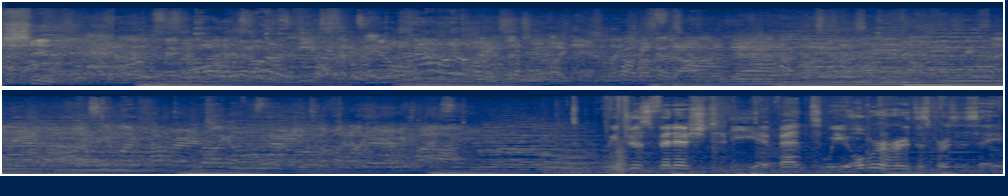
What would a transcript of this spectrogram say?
Shit. Just finished the event. We overheard this person say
